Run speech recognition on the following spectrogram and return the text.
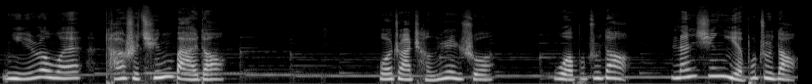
你认为他是清白的？火爪承认说：“我不知道，蓝星也不知道。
